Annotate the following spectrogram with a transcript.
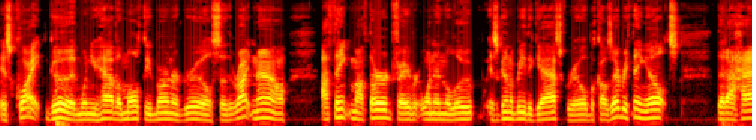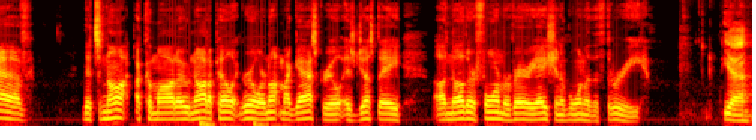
is quite good when you have a multi burner grill. So right now, I think my third favorite one in the loop is going to be the gas grill because everything else that I have that's not a Kamado, not a pellet grill, or not my gas grill is just a another form or variation of one of the three. Yeah,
